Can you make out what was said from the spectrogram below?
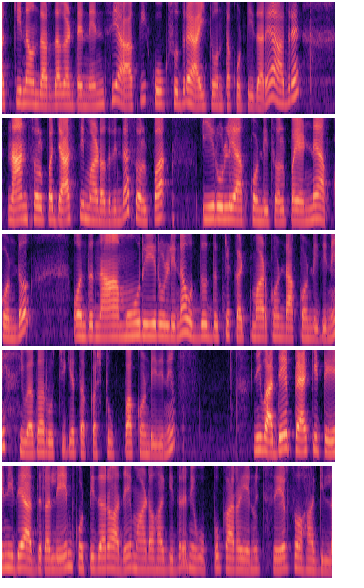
ಅಕ್ಕಿನ ಒಂದು ಅರ್ಧ ಗಂಟೆ ನೆನೆಸಿ ಹಾಕಿ ಕೂಗ್ಸಿದ್ರೆ ಆಯಿತು ಅಂತ ಕೊಟ್ಟಿದ್ದಾರೆ. ಆದರೆ ನಾನು ಸ್ವಲ್ಪ ಜಾಸ್ತಿ ಮಾಡೋದ್ರಿಂದ ಸ್ವಲ್ಪ ಈರುಳ್ಳಿ ಹಾಕ್ಕೊಂಡು, ಸ್ವಲ್ಪ ಎಣ್ಣೆ ಹಾಕ್ಕೊಂಡು ಒಂದು ನಾ ಮೂರು ಈರುಳ್ಳಿನ ಉದ್ದುದ್ದಕ್ಕೆ ಕಟ್ ಮಾಡ್ಕೊಂಡು ಹಾಕ್ಕೊಂಡಿದ್ದೀನಿ ಇವಾಗ ರುಚಿಗೆ ತಕ್ಕಷ್ಟು ಉಪ್ಪು ಹಾಕ್ಕೊಂಡಿದ್ದೀನಿ ನೀವು ಅದೇ ಪ್ಯಾಕೆಟ್ ಏನಿದೆ, ಅದರಲ್ಲಿ ಏನು ಕೊಟ್ಟಿದ್ದಾರೋ ಅದೇ ಮಾಡೋ ಹಾಗಿದ್ದರೆ ನೀವು ಉಪ್ಪು, ಖಾರ ಏನು ಸೇರಿಸೋ ಹಾಗಿಲ್ಲ.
